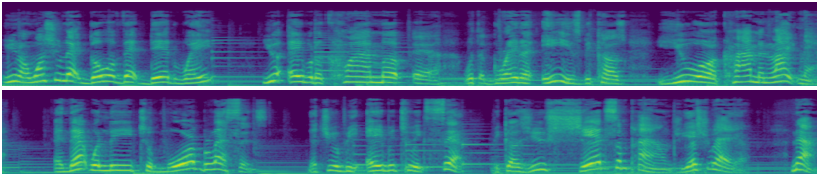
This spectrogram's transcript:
you know, once you let go of that dead weight, you're able to climb up uh, with a greater ease because you are climbing light now. And that will lead to more blessings that you'll be able to accept because you shed some pounds. Yes, you have. Now,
